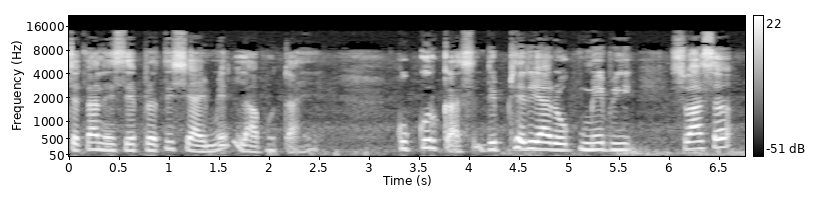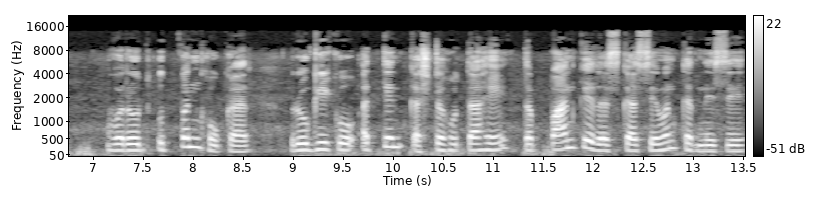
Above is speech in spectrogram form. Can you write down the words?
चटाने से प्रतिशय में लाभ होता है। कुकुर का डिप्थेरिया रोग में भी श्वास अवरोध उत्पन्न होकर रोगी को अत्यंत कष्ट होता है, तब पान के रस का सेवन करने से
